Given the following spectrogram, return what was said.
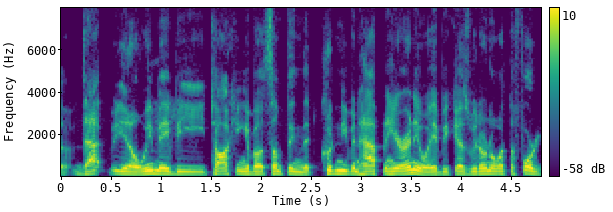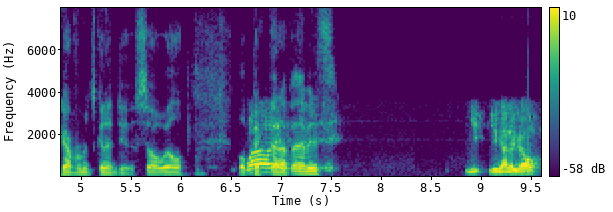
uh, that you know we may be talking about something that couldn't even happen here anyway because we don't know what the Ford government's going to do. So we'll we'll, well pick that up. I mean, it's you, you got to go.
